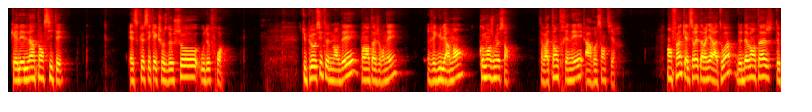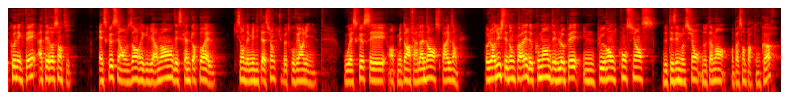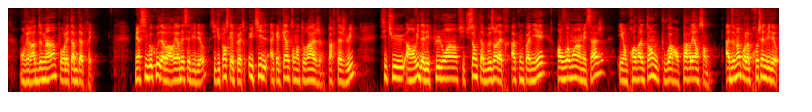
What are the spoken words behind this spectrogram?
Quelle est l'intensité? Est-ce que c'est quelque chose de chaud ou de froid? Tu peux aussi te demander, pendant ta journée, régulièrement, comment je me sens. Ça va t'entraîner à ressentir. Enfin, quelle serait ta manière à toi de davantage te connecter à tes ressentis? Est-ce que c'est en faisant régulièrement des scans corporels, qui sont des méditations que tu peux trouver en ligne? Ou est-ce que c'est en te mettant à faire de la danse, par exemple? Aujourd'hui, je t'ai donc parlé de comment développer une plus grande conscience de tes émotions, notamment en passant par ton corps. On verra demain pour l'étape d'après. Merci beaucoup d'avoir regardé cette vidéo. Si tu penses qu'elle peut être utile à quelqu'un de ton entourage, partage-lui. Si tu as envie d'aller plus loin, si tu sens que tu as besoin d'être accompagné, envoie-moi un message et on prendra le temps de pouvoir en parler ensemble. À demain pour la prochaine vidéo.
